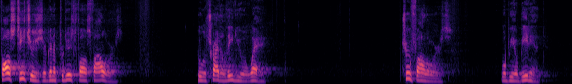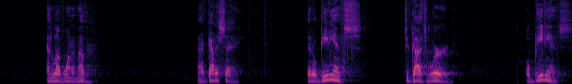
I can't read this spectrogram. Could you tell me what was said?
False teachers are going to produce false followers who will try to lead you away. True followers will be obedient and love one another. And I've got to say that obedience to God's word, obedience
